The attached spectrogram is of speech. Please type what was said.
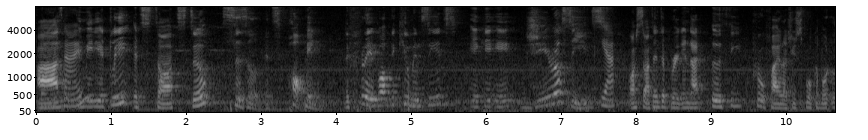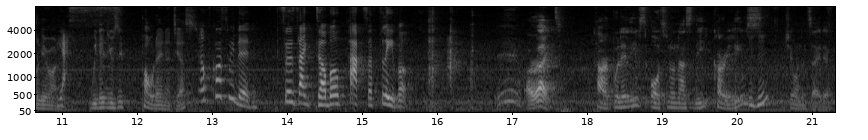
One and time. immediately it starts to sizzle. It's popping. The flavor of the cumin seeds, aka jeera seeds, Yeah. are starting to bring in that earthy profile that you spoke about earlier on. Yes. We did use the powder in it, yes. Of course we did. So it's like double packs of flavor. All right. Carapoulay leaves, also known as the curry leaves. Mm-hmm. She one inside there.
